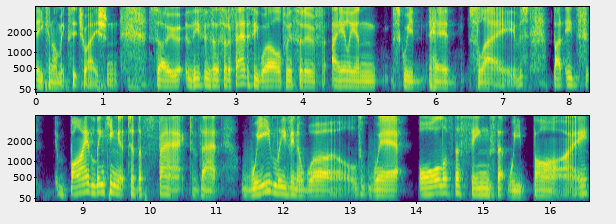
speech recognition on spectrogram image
economic situation. So this is a sort of fantasy world with sort of alien squid head slaves, but it's by linking it to the fact that we live in a world where all of the things that we buy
